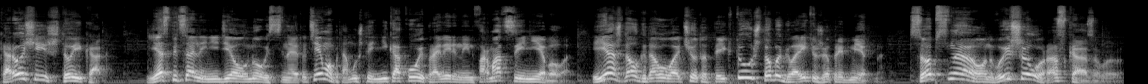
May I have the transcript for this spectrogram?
Короче, что и как. Я специально не делал новости на эту тему, потому что никакой проверенной информации не было. И я ждал годового отчета Take-Two, чтобы говорить уже предметно. Собственно, он вышел, рассказываю.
